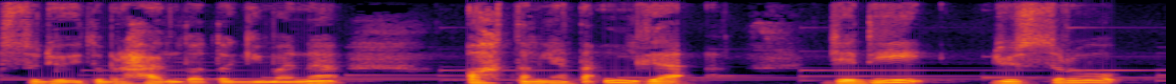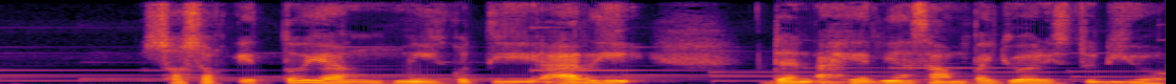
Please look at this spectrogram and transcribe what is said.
studio itu berhantu atau gimana oh ternyata enggak. Jadi justru sosok itu yang mengikuti Ari dan akhirnya sampai juga di studio.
